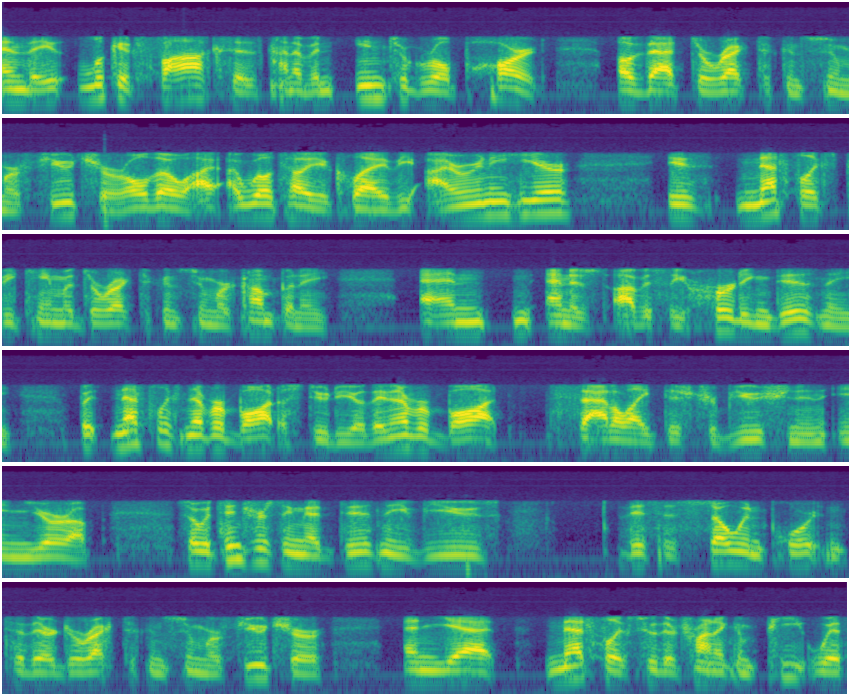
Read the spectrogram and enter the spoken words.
and they look at Fox as kind of an integral part of that direct to consumer future. Although I, I will tell you, Clay, the irony here is Netflix became a direct to consumer company and and is obviously hurting Disney, but Netflix never bought a studio. They never bought satellite distribution in, in Europe. So it's interesting that Disney views this is so important to their direct to consumer future and yet Netflix who they're trying to compete with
